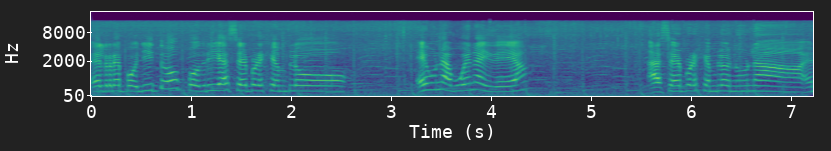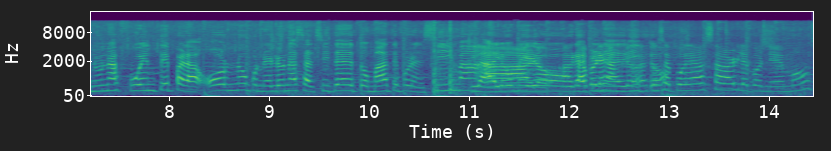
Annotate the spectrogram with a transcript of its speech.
El repollito podría ser, por ejemplo, es una buena idea hacer, por ejemplo, en una, en una fuente para horno, ponerle una salsita de tomate por encima, algo medio Acá, por ejemplo, gratinadito. esto se puede asar, le ponemos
